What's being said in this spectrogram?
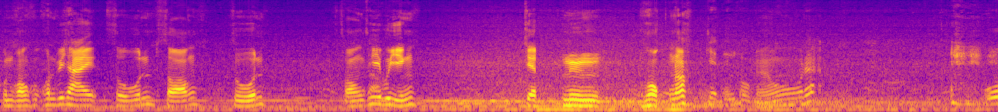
คุณของคนพี่ชายศูนย์สองศูนย์ของพี่ผู้หญิงเจ็ด หนึ่งหกเนาะเจ็ดหนึ่งหกเอาละโอ้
